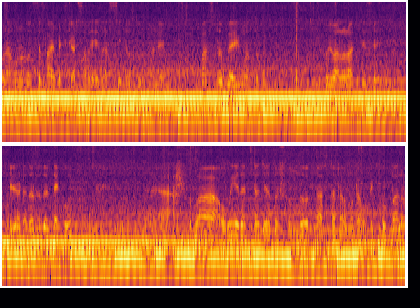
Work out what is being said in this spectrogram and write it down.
ওরা মনে হচ্ছে প্রাইভেট কার চালাইয়ে যাচ্ছি, নতুন মানে বাস্তব গাড়ির মতো। খুবই ভালো লাগতেছে। ভিডিওটা ধরে ধরে দেখুন ওয়েদারটা যে এত সুন্দর, রাস্তাটাও মোটামুটি খুব ভালো।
